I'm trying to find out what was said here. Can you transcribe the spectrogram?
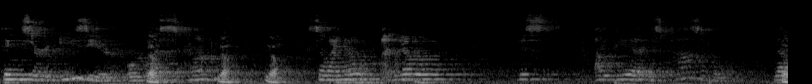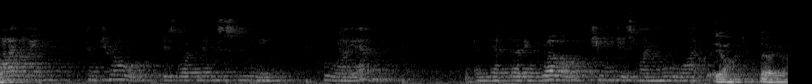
things are easier or Yeah. less conflict. Yeah. Yeah. So I know, I know this idea is possible. That Yeah. I think control is what makes me who I am, and yet letting go changes my whole life. Yeah. Yeah. Yeah.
